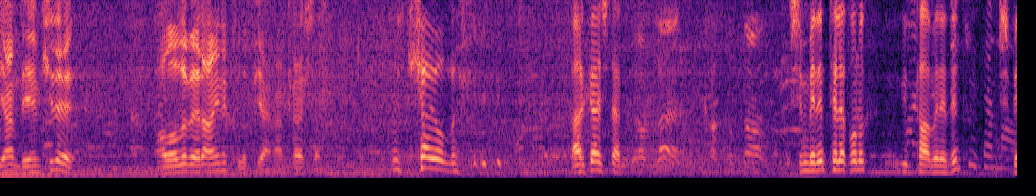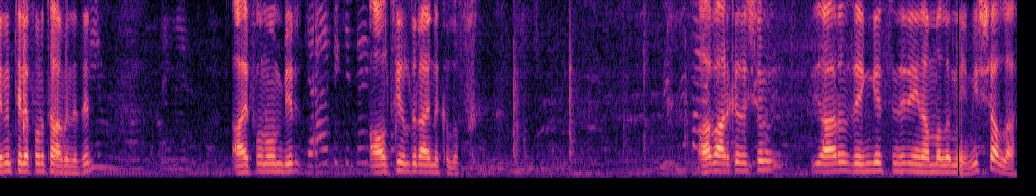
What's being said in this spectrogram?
Yani benimki de alalı beri aynı kılıf yani arkadaşlar. 2 ay oldu. Arkadaşlar Yok lan Kasım'da aldım. şimdi benim telefonu tahmin edin. Şimdi benim telefonu tahmin edin. iPhone 11 Gel bir gidelim. 6 yıldır aynı kılıf. Abi arkadaşım yarın zenginsin dedi inanmalı mıyım? İnşallah.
